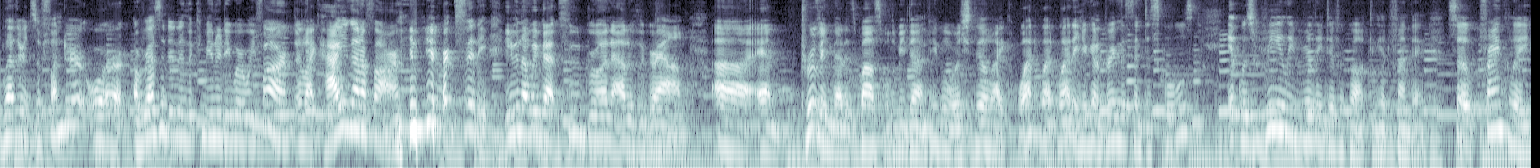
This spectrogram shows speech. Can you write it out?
whether it's a funder or a resident in the community where we farm, they're like, how are you gonna farm in New York City? Even though we've got food growing out of the ground uh, and proving that it's possible to be done, people were still like, what, what, what, and you're gonna bring this into schools? It was really, really difficult to get funding. So frankly,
